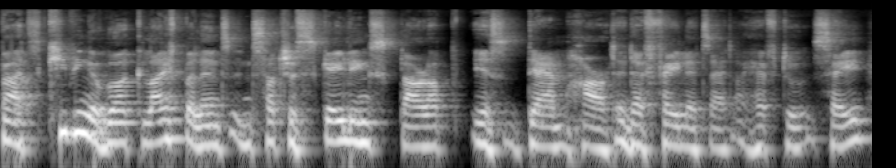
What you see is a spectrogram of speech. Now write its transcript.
but keeping a work life balance in such a scaling startup is damn hard. And I fail at that, I have to say.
